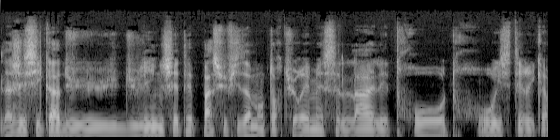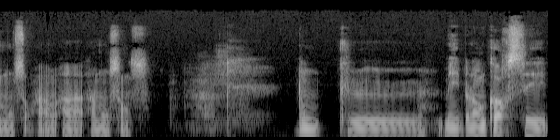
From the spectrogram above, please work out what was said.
la Jessica du, Lynch était pas suffisamment torturée, mais celle-là, elle est trop trop hystérique à mon, sens. Donc, euh, mais là encore, c'est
